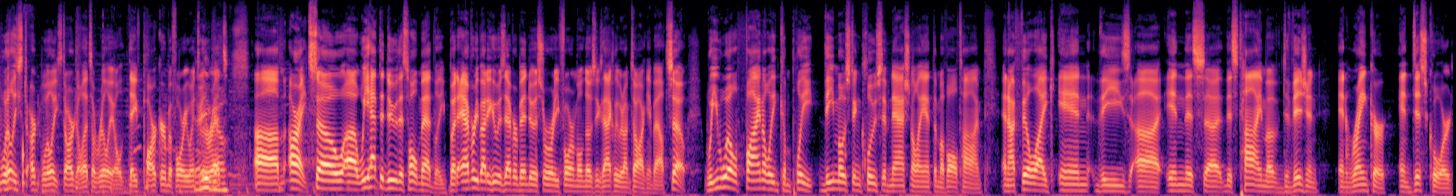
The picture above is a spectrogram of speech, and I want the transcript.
Willie Star Willie Stargell. That's a really old Dave Parker before he went There to the Reds. Um, all right, so uh, we have to do this whole medley, but everybody who has ever been to a sorority formal knows exactly what I'm talking about. So we will finally complete the most inclusive national anthem of all time, and I feel like in these uh, in this uh, this time of division and rancor and discord.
